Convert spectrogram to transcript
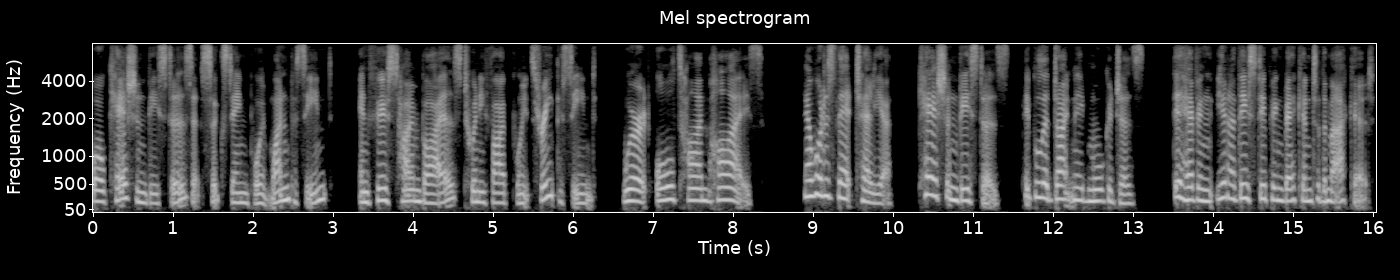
while cash investors at 16.1% and first home buyers 25.3% were at all time highs. Now, what does that tell you? Cash investors, people that don't need mortgages, they're having, you know, they're stepping back into the market.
